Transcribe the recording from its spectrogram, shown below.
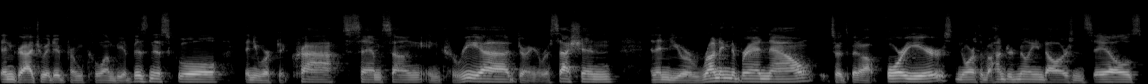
then graduated from Columbia Business School, then you worked at Kraft, Samsung in Korea during a recession, and then you're running the brand now. So it's been about four years, north of $100 million in sales.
